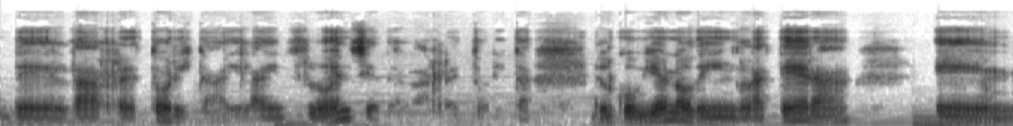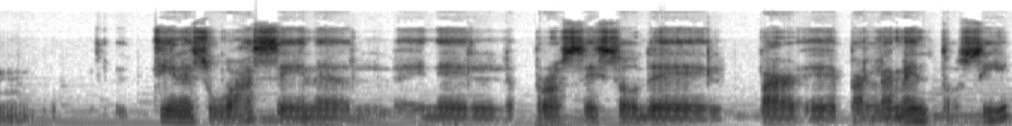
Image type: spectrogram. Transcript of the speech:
de la retórica y la influencia de la retórica. El gobierno de Inglaterra em, tiene su base en el, proceso del parlamento, ¿sí?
